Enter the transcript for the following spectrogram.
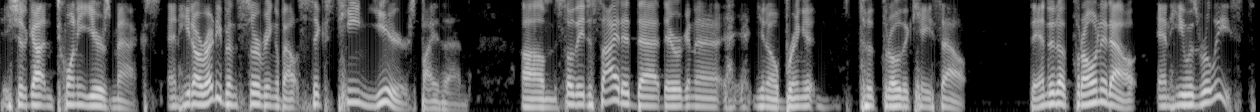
he should have gotten 20 years max. And he'd already been serving about 16 years by then. Um, so they decided that they were going to, you know, bring it to throw the case out. They ended up throwing it out, and he was released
